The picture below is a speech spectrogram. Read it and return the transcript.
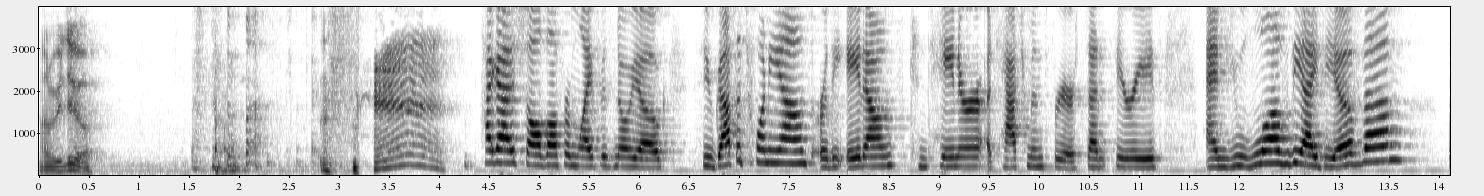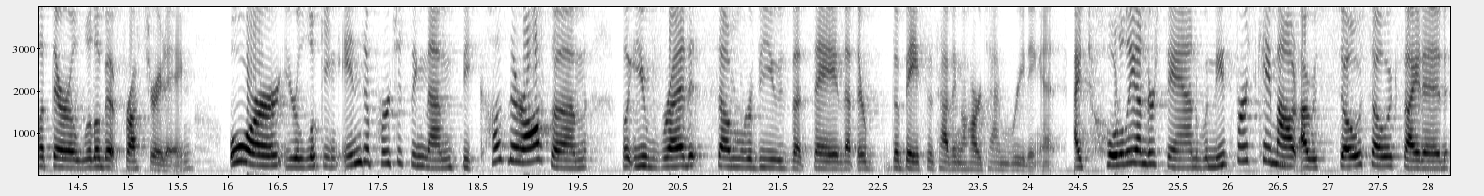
How do we do? Last time. Hi guys, Shalva from Life is No Yoke. So you got the 20 ounce or the 8 ounce container attachments for your Ascent series and you love the idea of them, but they're a little bit frustrating. Or you're looking into purchasing them because they're awesome, but you've read some reviews that say that the base is having a hard time reading it. I totally understand. When these first came out, I was so, so excited.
